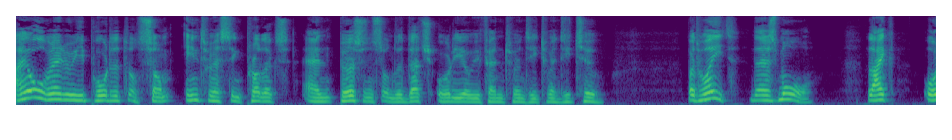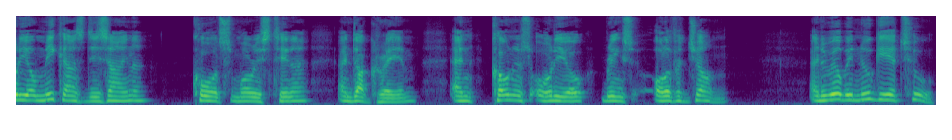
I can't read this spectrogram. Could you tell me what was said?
I already reported on some interesting products and persons on the Dutch Audio Event 2022. But wait, there's more. Like Audio Audiomica's designer, Chords Maurice Tinner and Doug Graham, and Conus Audio brings Oliver John. And there will be new gear too,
